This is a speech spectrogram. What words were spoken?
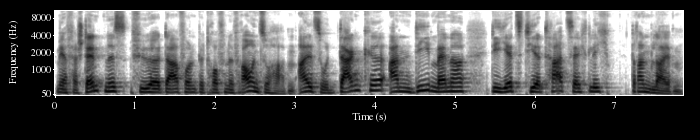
mehr Verständnis für davon betroffene Frauen zu haben. Also danke an die Männer, die jetzt hier tatsächlich dranbleiben.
